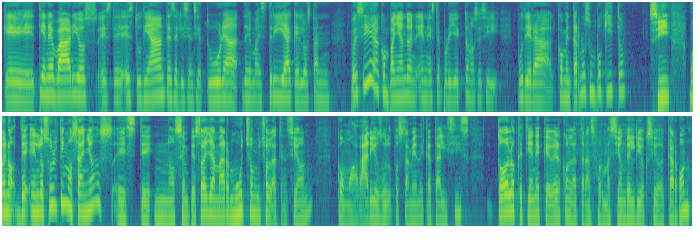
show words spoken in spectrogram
que tiene varios este, estudiantes de licenciatura, de maestría, que lo están, pues sí, acompañando en, en este proyecto. No sé si pudiera comentarnos un poquito. Sí, bueno, de- en los últimos años este, nos empezó a llamar mucho, mucho la atención, como a varios grupos también de catálisis, todo lo que tiene que ver con la transformación del dióxido de carbono.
